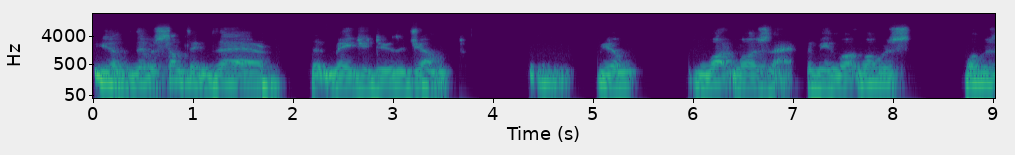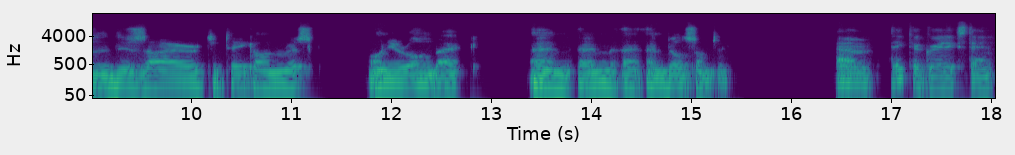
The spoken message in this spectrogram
you know, there was something there that made you do the jump you know, what was that? I mean, what what was what was the desire to take on risk on your own back and and and build something? Um, I think to a great extent,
